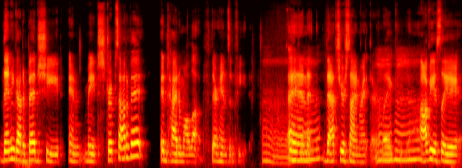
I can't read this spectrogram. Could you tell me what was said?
Then he got a bed sheet and made strips out of it and tied them all up, their hands and feet. And mm-hmm. that's your sign right there. Like, mm-hmm. obviously,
